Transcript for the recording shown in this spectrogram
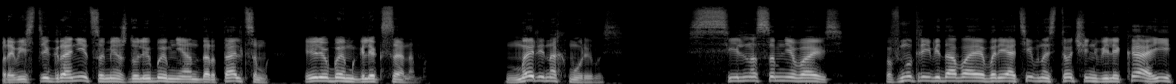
провести границу между любым неандертальцем и любым глексеном? Мэри нахмурилась. Сильно сомневаюсь внутривидовая вариативность очень велика и...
